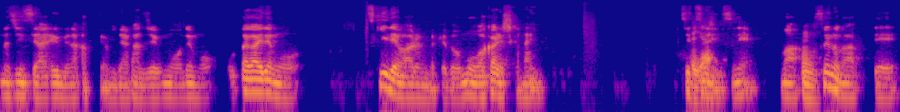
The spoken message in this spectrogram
な人生歩んでなかったよみたいな感じで、もうでも、お互いでも好きではあるんだけど、もう別れしかない。切ないですね。まあ、うん、そういうのがあって、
